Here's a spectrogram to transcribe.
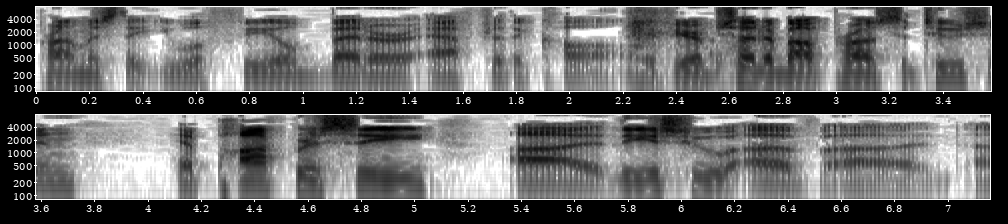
promise that you will feel better after the call. If you're upset about prostitution, hypocrisy, uh, the issue of uh, uh,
